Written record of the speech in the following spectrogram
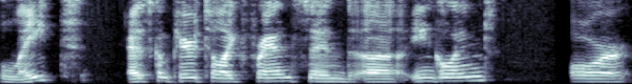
late as compared to like France and uh, England, or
